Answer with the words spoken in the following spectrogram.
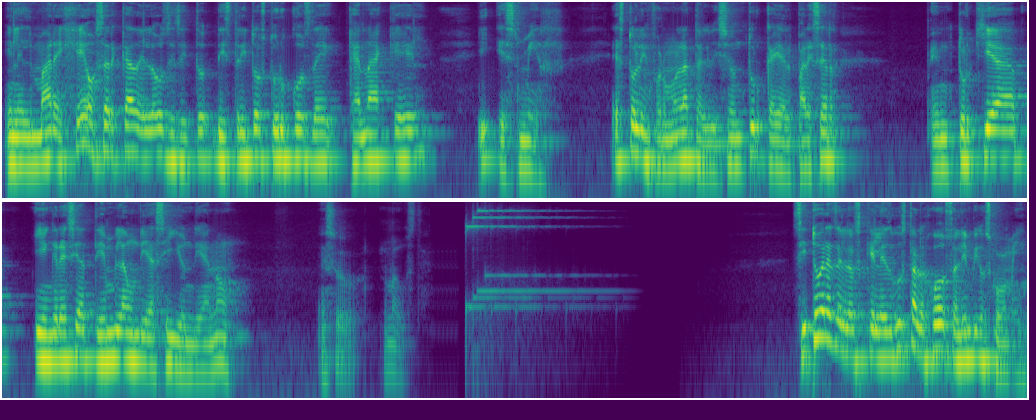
en el mar Egeo cerca de los distritos turcos de Kanakel y Izmir. Esto lo informó la televisión turca y al parecer en Turquía y en Grecia tiembla un día sí y un día no. Eso no me gusta. Si tú eres de los que les gustan los Juegos Olímpicos como a mí,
